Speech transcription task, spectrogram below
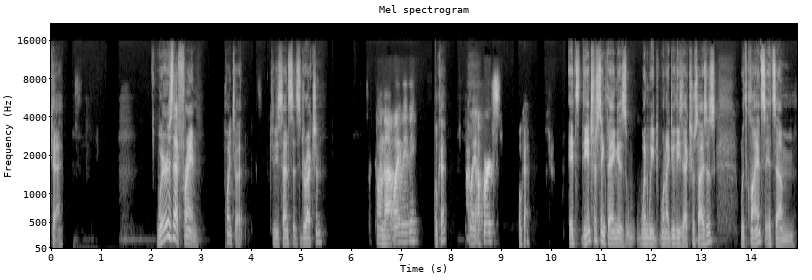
Okay. Where is that frame? Point to it. Can you sense its direction? Going that way, maybe. Okay. Way upwards. Okay. It's the interesting thing is when we when I do these exercises with clients, it's um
